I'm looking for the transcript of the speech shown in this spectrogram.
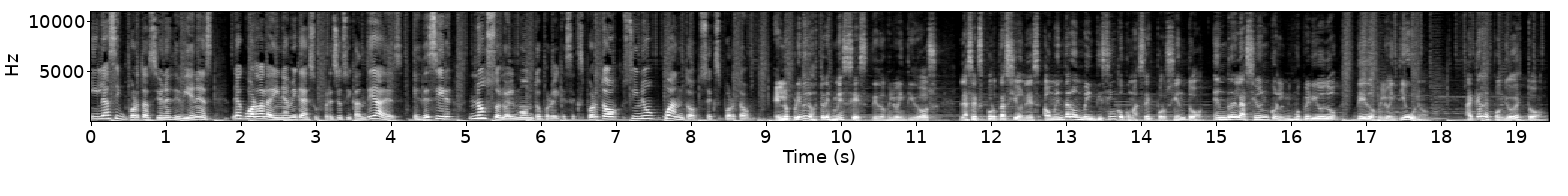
y las importaciones de bienes de acuerdo a la dinámica de sus precios y cantidades, es decir, no solo el monto por el que se exportó, sino cuánto se exportó. En los primeros tres meses de 2022, las exportaciones aumentaron 25,6% en relación con el mismo periodo de 2021. ¿A qué respondió esto?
